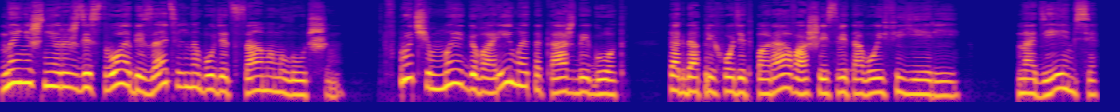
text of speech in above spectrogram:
нынешнее Рождество обязательно будет самым лучшим. Впрочем, мы говорим это каждый год, когда приходит пора вашей световой феерии. Надеемся,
